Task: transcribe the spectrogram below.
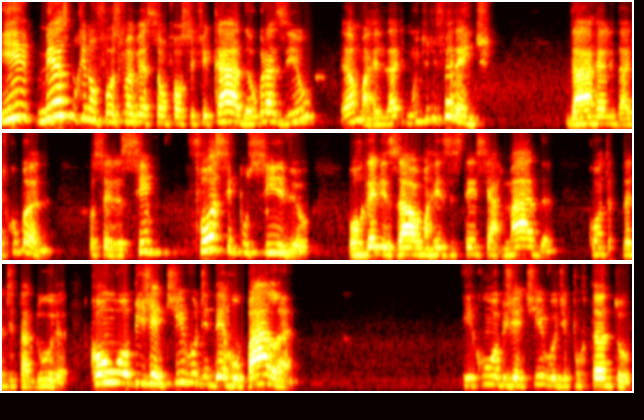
E, mesmo que não fosse uma versão falsificada, o Brasil é uma realidade muito diferente da realidade cubana. Ou seja, se fosse possível organizar uma resistência armada contra a ditadura com o objetivo de derrubá-la e com o objetivo de, portanto,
